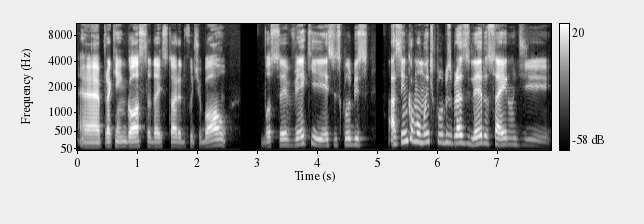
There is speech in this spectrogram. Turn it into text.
É, Para quem gosta da história do futebol, você vê que esses clubes, assim como muitos clubes brasileiros saíram de.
